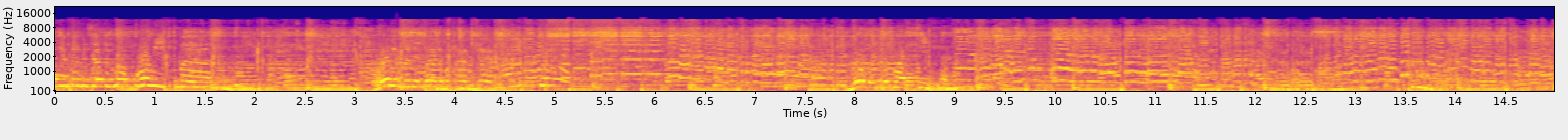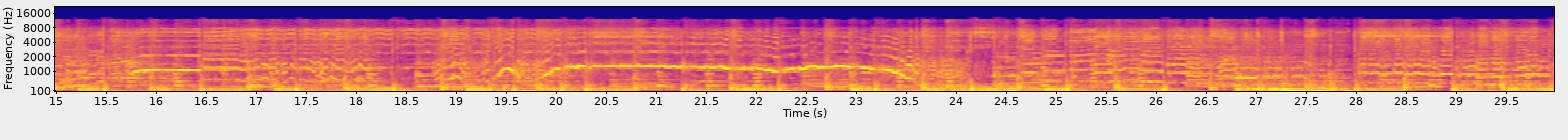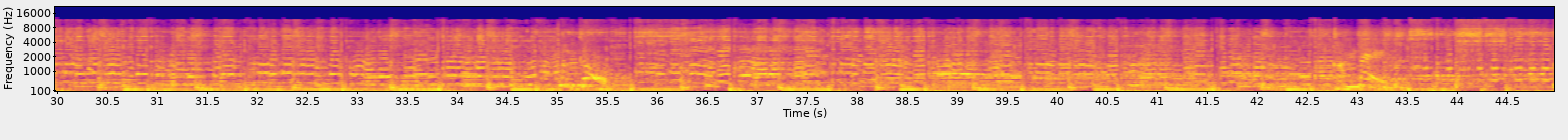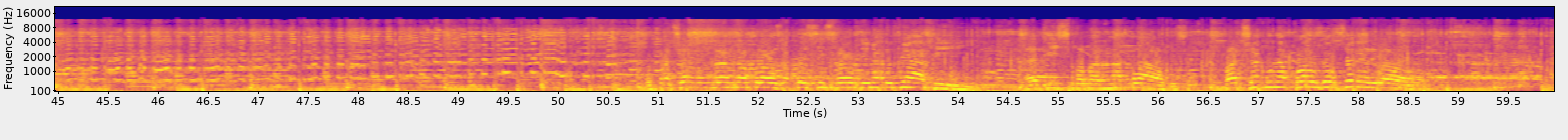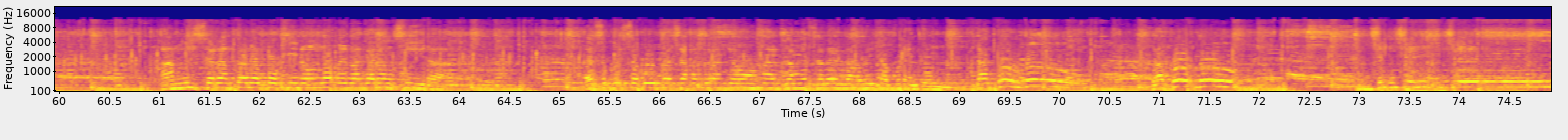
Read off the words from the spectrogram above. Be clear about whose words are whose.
Speaker 1: Ready money I'm going to go. the to. Facciamo un grande applauso a questi straordinari fiati. Altissimo per un applauso. Facciamo un applauso serio. A mister Antonio Bocchino un nome e una garanzia. E su questo qui facciamo un grande omaggio a mia sorella Rita Franklin. D'accordo? D'accordo? C'è, c'è, c'è.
